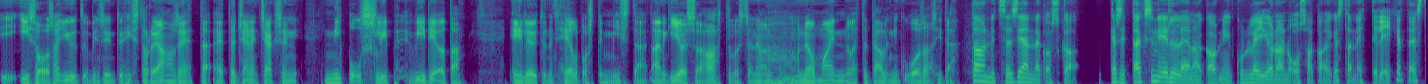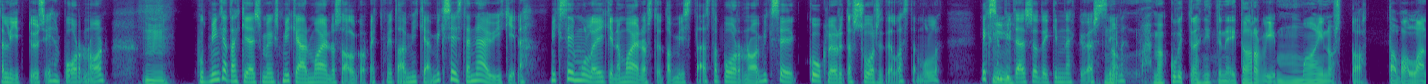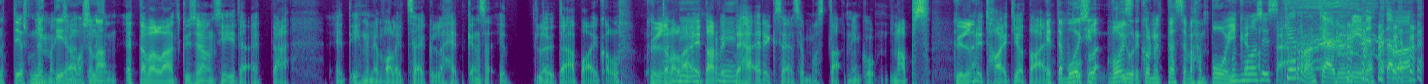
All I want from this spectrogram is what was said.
iso osa YouTuben syntyhistoriaa on se, että, että Janet Jackson nipple slip-videota ei löytynyt helposti mistään. Ainakin joissain haastatteluissa ne on, oh. ne on maininnut, että tämä oli niinku osa sitä. Tämä on itse asiassa jännä, koska käsittääkseni edelleen aika niin kuin leijonan osa kaikesta nettiliikenteestä liittyy siihen pornoon. Mm. Mutta minkä takia esimerkiksi mikään mainosalgoritmi tai mikä, miksei sitä näy ikinä? Miksei mulle ikinä mainosteta mistään sitä pornoa? Miksei Google yritä suositella sitä mulle? Eikö se niin. pitäisi jotenkin näkyä siinä? No, mä kuvittelen, että niiden ei tarvii mainostaa tavallaan, että jos miettii semmoisena... Että tavallaan että kyse on siitä, että, että ihminen valitsee kyllä hetkensä ja löytää paikalla. Kyllä. Tavallaan niin, ei tarvitse niin. tehdä erikseen semmoista niin kuin, naps, kyllä. nyt hait jotain. Että voisin, Voisitko juuri... nyt tässä vähän poiketa? Mulla on siis täällä? kerran käynyt niin, että mä,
